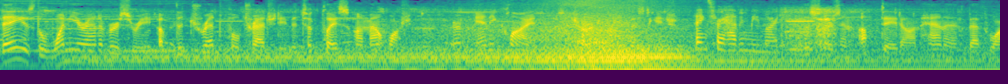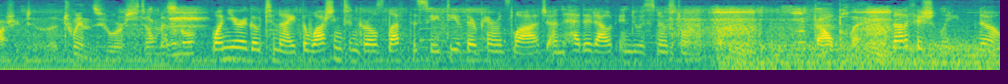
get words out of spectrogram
Today is the one year anniversary of the dreadful tragedy that took place on Mount Washington. Annie Klein was in charge of the investigation. Thanks for having me, Marty. Listeners, an update on Hannah and Beth Washington, the twins who are still missing. One year ago tonight, the Washington girls left the safety of their parents' lodge and headed out into a snowstorm. Foul play. Not officially, no.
